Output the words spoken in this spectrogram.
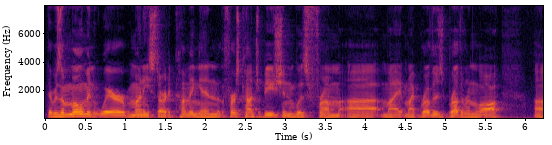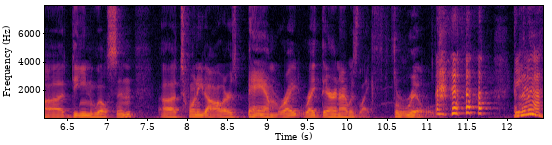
there was a moment where money started coming in. The first contribution was from uh, my my brother's brother-in-law, uh, Dean Wilson. Uh, Twenty dollars, bam, right right there, and I was like thrilled. And then I- Yeah.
